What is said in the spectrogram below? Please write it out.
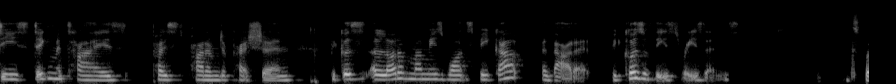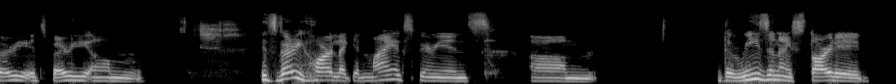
destigmatize postpartum depression because a lot of mummies won't speak up about it because of these reasons. It's very it's very um it's very hard. Like in my experience um the reason i started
